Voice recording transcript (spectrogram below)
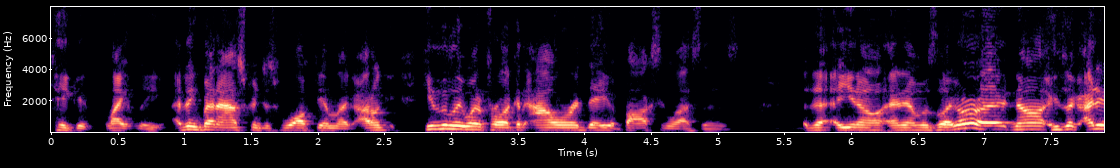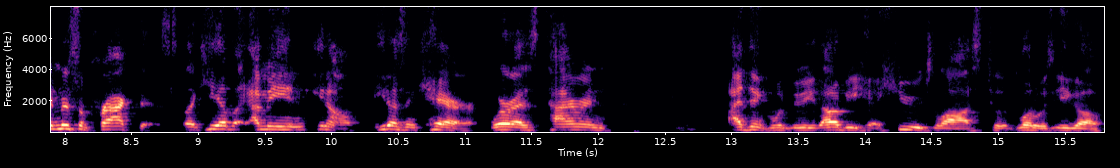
take it lightly. I think Ben Askren just walked in like I don't. He literally went for like an hour a day of boxing lessons, that, you know, and then was like, all right, no. He's like, I didn't miss a practice. Like he had, like, I mean, you know, he doesn't care. Whereas Tyron, I think would be that would be a huge loss to blow to his ego.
